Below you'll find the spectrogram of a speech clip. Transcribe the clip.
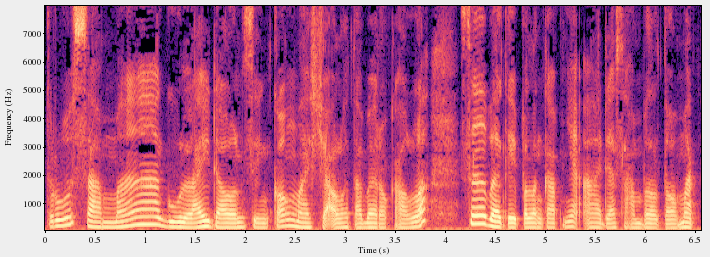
Terus sama gulai daun singkong Masya Allah tabarakallah. Sebagai pelengkapnya ada sambal tomat.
